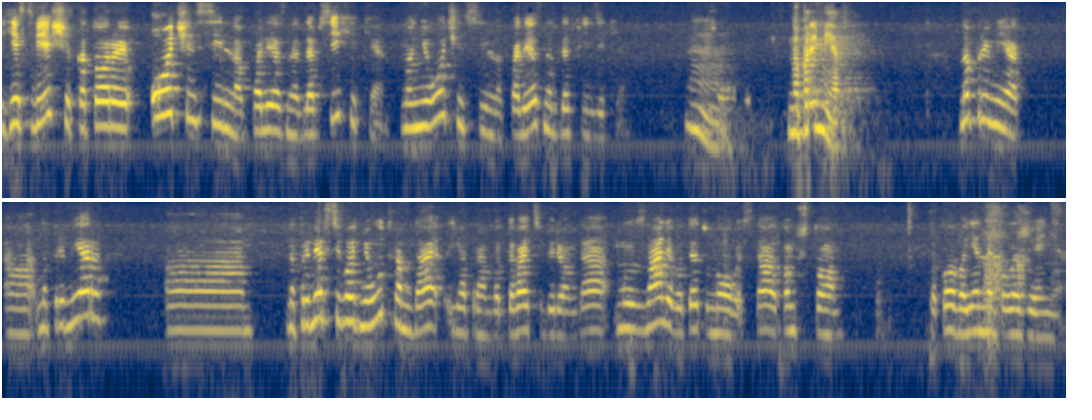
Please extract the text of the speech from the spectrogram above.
есть вещи, которые очень сильно полезны для психики, но не очень сильно полезны для физики. Mm. Например? Например, а, например, а, например, сегодня утром, да, я прям вот давайте берем, да, мы узнали вот эту новость, да, о том, что такое военное положение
